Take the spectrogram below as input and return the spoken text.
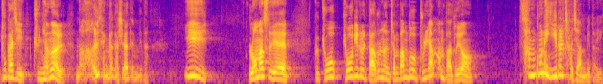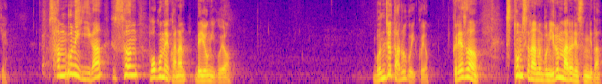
두 가지 균형을 늘 생각하셔야 됩니다. 이 로마서의 그 교, 교리를 다루는 전반부 분량만 봐도요. 3분의 2를 차지합니다, 이게. 3분의 2가 선복음에 관한 내용이고요. 먼저 다루고 있고요. 그래서 스톰스라는 분이 이런 말을 했습니다.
